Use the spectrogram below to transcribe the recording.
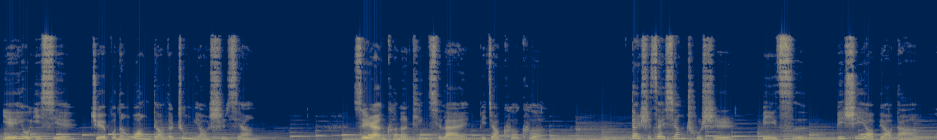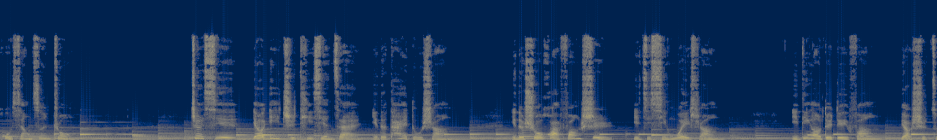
也有一些绝不能忘掉的重要事项，虽然可能听起来比较苛刻，但是在相处时，彼此必须要表达互相尊重。这些要一直体现在你的态度上、你的说话方式以及行为上，一定要对对方表示足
